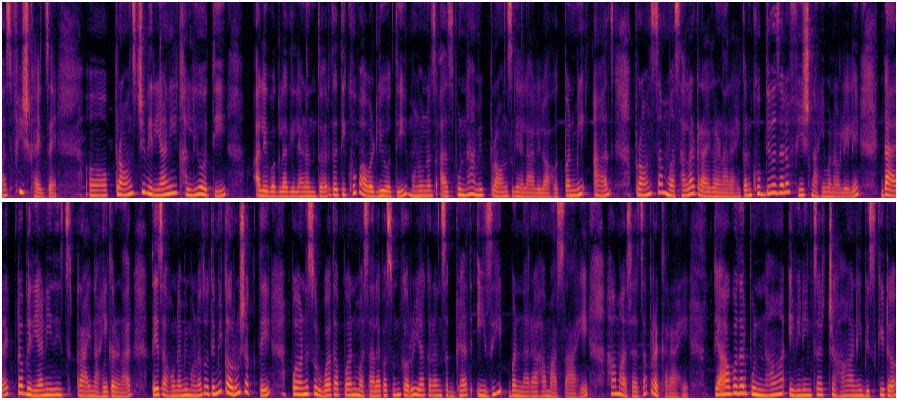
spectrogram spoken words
आज फिश खायचं आहे प्रॉन्सची बिर्याणी खाल्ली होती अलिबागला गेल्यानंतर तर ती खूप आवडली होती. म्हणूनच आज पुन्हा आम्ही प्रॉन्स घ्यायला आलेलो आहोत. पण मी आज प्रॉन्सचा मसाला ट्राय करणार आहे. कारण खूप दिवस झालं फिश नाही बनवलेले. डायरेक्ट बिर्याणीच ट्राय नाही करणार. तेच आहो आम्ही म्हणत होते मी करू शकते. पण सुरुवात आपण मसाल्यापासून करूया. कारण सगळ्यात इझी बनणारा हा मासा आहे. हा माशाचा प्रकार आहे. त्या अगोदर पुन्हा इव्हिनिंगचा चहा आणि बिस्किटं.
